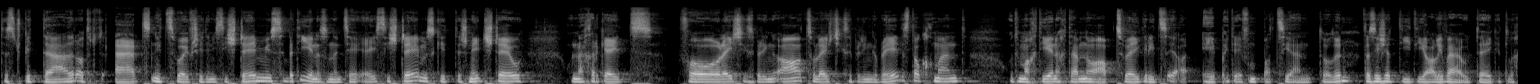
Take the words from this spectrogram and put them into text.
dass die Spitäler oder die Ärzte nicht zwei verschiedene Systeme müssen bedienen sondern sie haben ein System, es gibt eine Schnittstelle und nachher geht es von Leistungserbringer A zu Leistungserbringer B, das Dokument, und macht je nachdem noch Abzweiger ins EPD vom Patienten, oder? Das ist ja die ideale Welt eigentlich.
